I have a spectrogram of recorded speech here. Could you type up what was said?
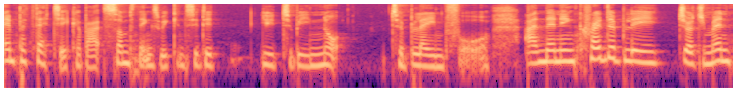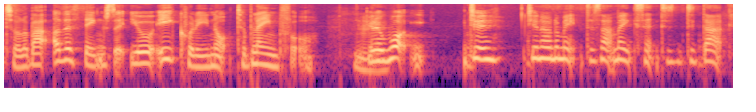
empathetic about some things we consider you to be not to blame for and then incredibly judgmental about other things that you're equally not to blame for you know what do do you know what I mean? Does that make sense? Did, did that?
